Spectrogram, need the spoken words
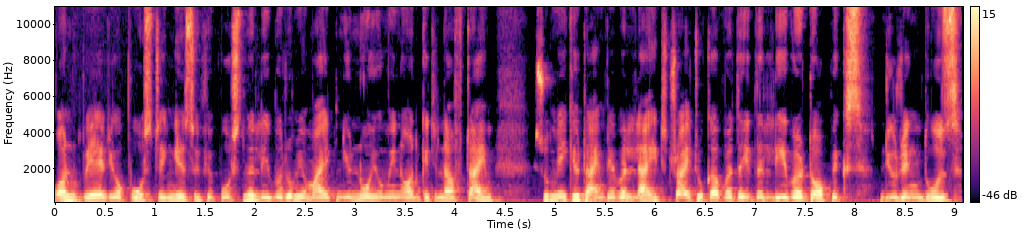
on where your posting is. So if you're posting in the labor room you might you know you may not get enough time. So make your timetable light. Try to cover the, the labor topics during those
